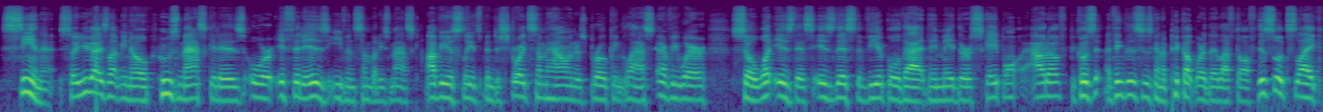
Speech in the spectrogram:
seeing it. So you guys let me know whose mask it is or if it is even somebody's mask. Obviously it's been destroyed somehow and there's broken glass everywhere. So what is this? Is this the vehicle that they made their escape out of? Because I think this is going to pick up where they left off. This looks like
